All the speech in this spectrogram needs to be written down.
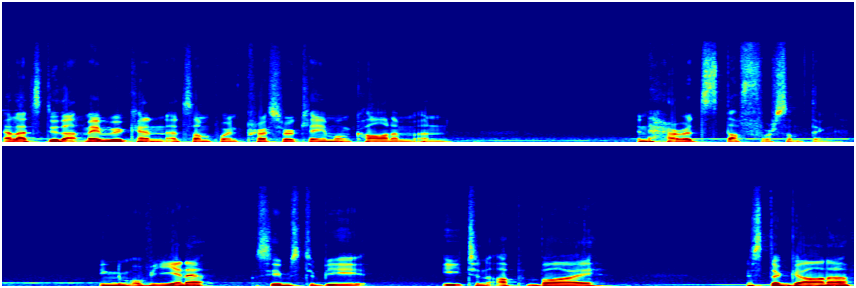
Yeah, let's do that. Maybe we can at some point press her claim on Carnum and inherit stuff or something. Kingdom of Yene seems to be eaten up by Mr. Ghana.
